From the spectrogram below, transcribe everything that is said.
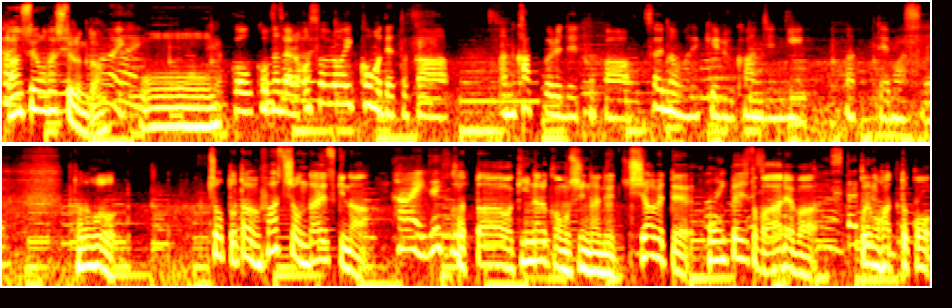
男性を出してるんだ、はいおーこうこうなんだろうお揃いコーデとかあのカップルでとかそういうのもできる感じになってますね。なるほどちょっと多分ファッション大好きなはいぜひ方は気になるかもしれないんで調べてホームページとかあればこれも貼っとこ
